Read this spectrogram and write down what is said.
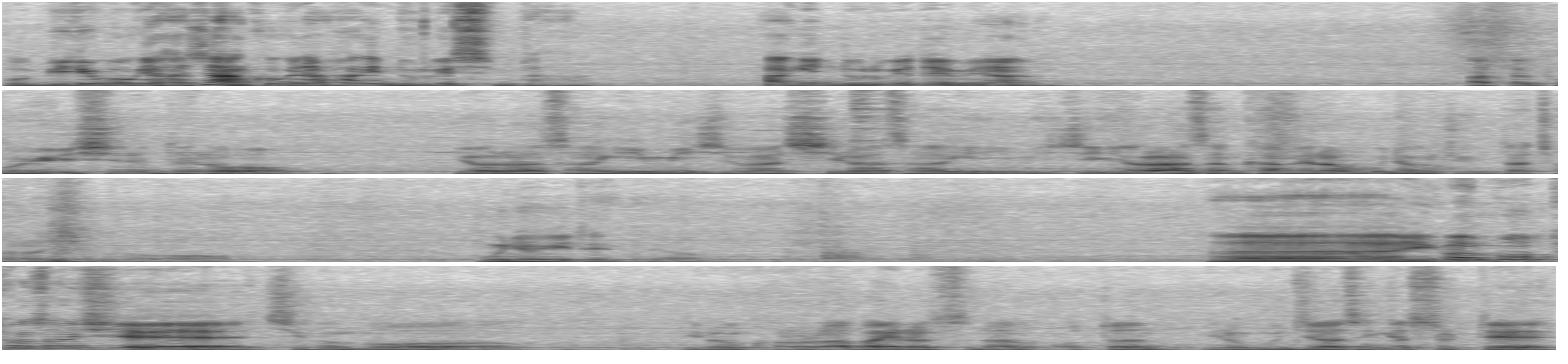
뭐 미리 보기 하지 않고 그냥 확인 누르겠습니다. 확인 누르게 되면 앞에 보이시는 대로 열화상 이미지와 실화상 이미지, 열화상 카메라 운영 중입니다. 저런 식으로 운영이 되고요. 아, 이건 뭐 평상시에 지금 뭐 이런 코로나 바이러스나 어떤 이런 문제가 생겼을 때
